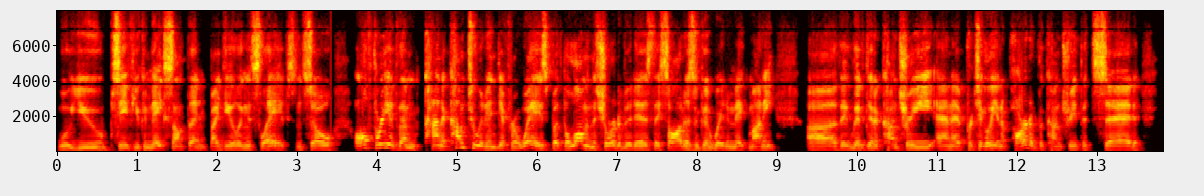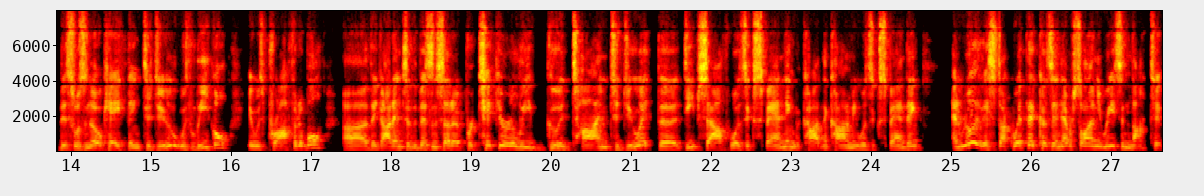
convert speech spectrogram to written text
will you see if you can make something by dealing in slaves and so all three of them kind of come to it in different ways but the long and the short of it is they saw it as a good way to make money uh, they lived in a country and a, particularly in a part of the country that said this was an okay thing to do. It was legal. It was profitable. Uh, they got into the business at a particularly good time to do it. The Deep South was expanding. The cotton economy was expanding. And really, they stuck with it because they never saw any reason not to.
